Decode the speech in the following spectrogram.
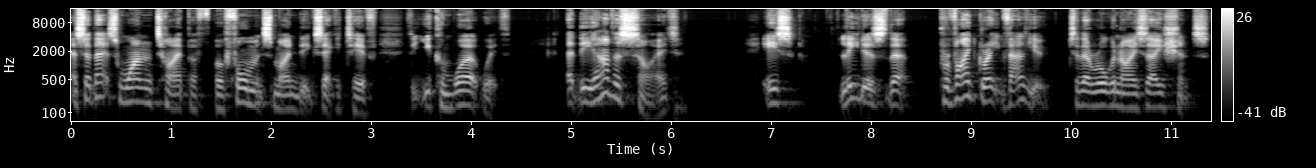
And so that's one type of performance minded executive that you can work with. At the other side is leaders that provide great value to their organizations,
